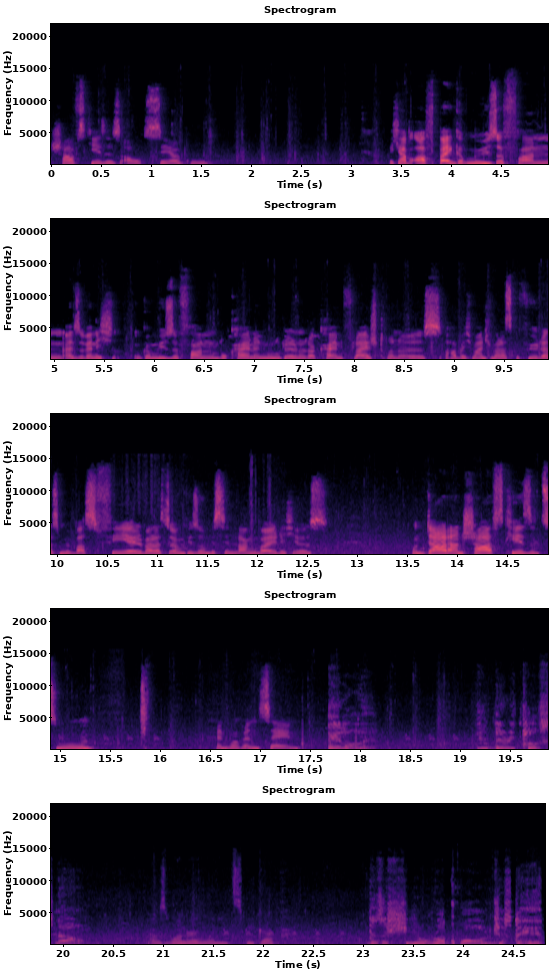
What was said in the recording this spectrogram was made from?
Schafskäse ist auch sehr gut. Ich habe oft bei Gemüsepfannen, also wenn ich Gemüsepfannen, wo keine Nudeln oder kein Fleisch drin ist, habe ich manchmal das Gefühl, dass mir was fehlt, weil das irgendwie so ein bisschen langweilig ist. Und da dann Schafskäse zu, einfach insane. Aloy, you're very close now. I was wondering when you'd speak up. There's a sheer rock wall just ahead.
